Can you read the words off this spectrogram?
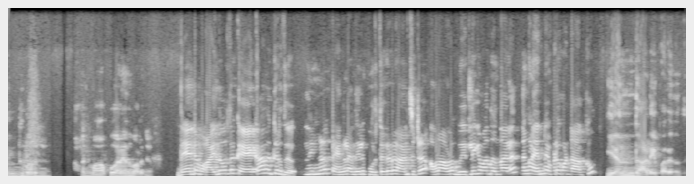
എന്ത് പറഞ്ഞു? അവൻ മാപ്പ് പറയാന്ന് പറഞ്ഞു? ദേ എന്റെ വായിന്നോർത്ത് കേൾക്കാൻ നിൽക്കരുത് നിങ്ങളുടെ പെങ്ങൾ എന്തെങ്കിലും കുരുത്തക്കേട് കാണിച്ചിട്ട് അവൾ അവളെ വീട്ടിലേക്ക് വന്ന് നിന്നാൽ നിങ്ങൾ എന്നെ എവിടെ കൊണ്ടാക്കും? എന്താടേ പറയുന്നത്?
